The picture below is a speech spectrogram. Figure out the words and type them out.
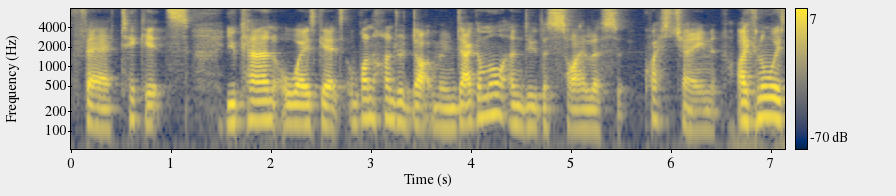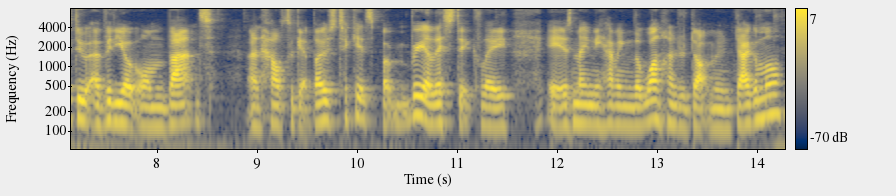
Faire tickets, you can always get 100 Darkmoon Daggermaw and do the Silas quest chain. I can always do a video on that and how to get those tickets, but realistically, it is mainly having the 100 Darkmoon Daggermaw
